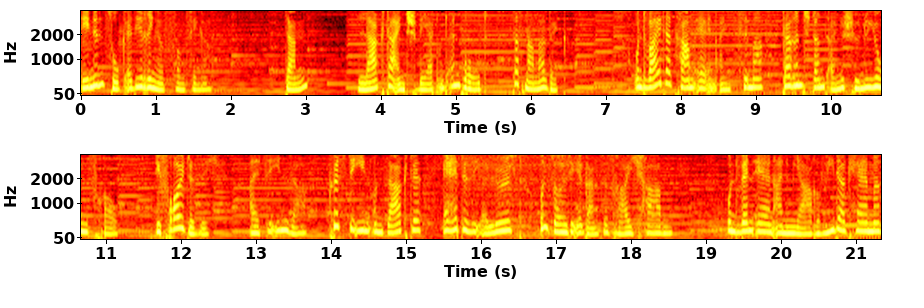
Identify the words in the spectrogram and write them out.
Denen zog er die Ringe vom Finger. Dann lag da ein Schwert und ein Brot, das nahm er weg. Und weiter kam er in ein Zimmer, darin stand eine schöne Jungfrau. Die freute sich, als sie ihn sah, küsste ihn und sagte, er hätte sie erlöst und sollte ihr ganzes Reich haben. Und wenn er in einem Jahre wiederkäme,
